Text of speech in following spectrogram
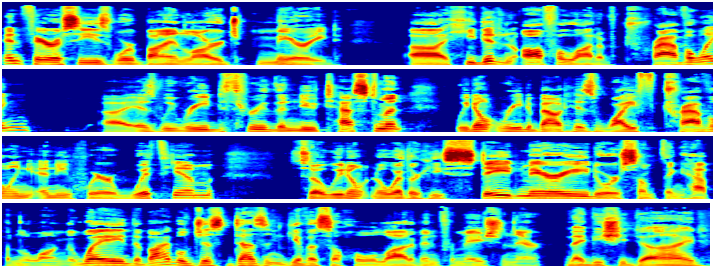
And Pharisees were by and large married. Uh, he did an awful lot of traveling. Uh, as we read through the New Testament, we don't read about his wife traveling anywhere with him. So we don't know whether he stayed married or something happened along the way. The Bible just doesn't give us a whole lot of information there. Maybe she died.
